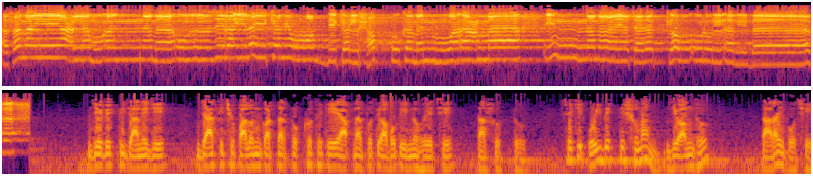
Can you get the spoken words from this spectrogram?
أفمن يعلم أنما أنزل إليك من ربك الحق كمن هو أعمى إنما يتذكر أولو الألباب যে ব্যক্তি জানে যে যা কিছু পালনকর্তার পক্ষ থেকে আপনার প্রতি অবতীর্ণ হয়েছে তা সত্য সে কি ওই ব্যক্তি সমান যে অন্ধ তারাই বোঝে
